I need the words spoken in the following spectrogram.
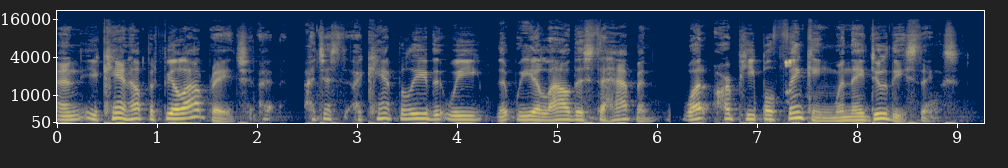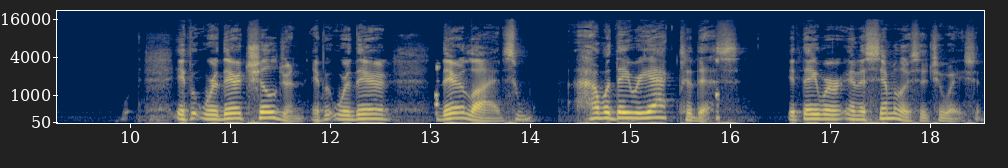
and you can't help but feel outrage. I just I can't believe that we that we allow this to happen. What are people thinking when they do these things? If it were their children, if it were their their lives, how would they react to this if they were in a similar situation?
